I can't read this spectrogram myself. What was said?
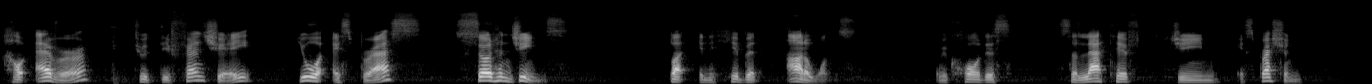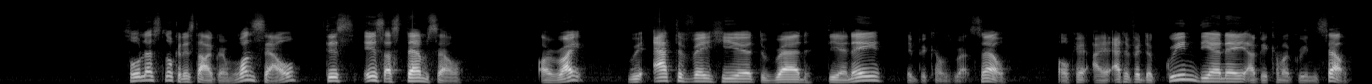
However, to differentiate, you will express certain genes but inhibit other ones. And We call this selective gene expression. So let's look at this diagram. One cell, this is a stem cell. All right, we activate here the red DNA, it becomes red cell. Okay, I activate the green DNA, I become a green cell.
